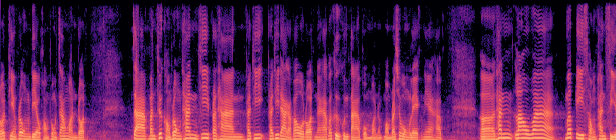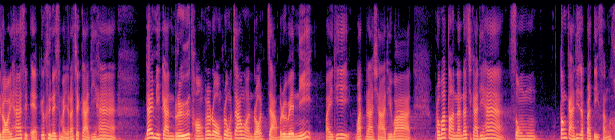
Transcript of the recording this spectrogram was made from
รสเพียงพระองค์เดียวของพระองค์เจ้างอนรถ จากบันทึกของพระองค์ท่านที่ประธานพระธิพระธิดากับพระโอรสนะครับ ก็คือคุณตาผมหม่อมราชวงศ์เล็กเนี่ยครับ ท่านเล่าว่าเมื่อปี 2451 ก็คือในสมัยรัชกาลที่ 5 ได้มีการรื้อท้องพระโรงพระองค์เจ้างอนรถจากบริเวณนี้ไปที่วัดราชาธิวาส เพราะว่าตอนนั้นรัชกาลที่ 5 ทรงต้องการที่จะประติสังข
